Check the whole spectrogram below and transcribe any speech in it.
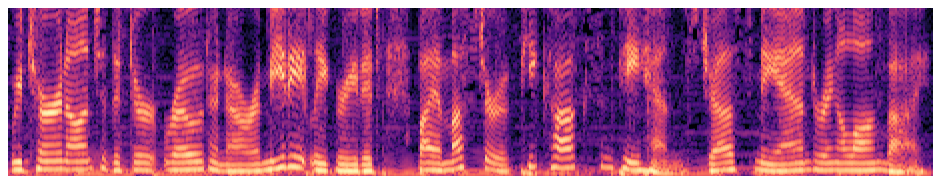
We turn onto the dirt road and are immediately greeted by a muster of peacocks and peahens just meandering along by.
